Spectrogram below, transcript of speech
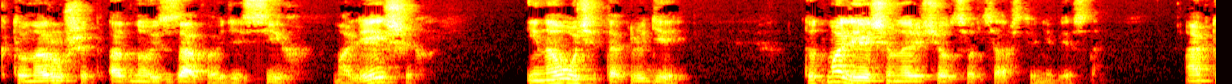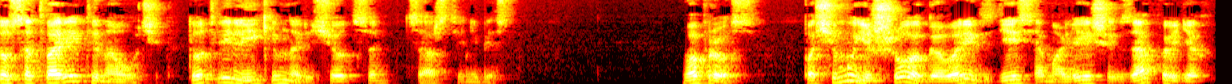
кто нарушит одну из заповедей сих малейших и научит так людей, тот малейшим наречется в Царстве Небесном. А кто сотворит и научит, тот великим наречется в Царстве Небесном. Вопрос. Почему Иешуа говорит здесь о малейших заповедях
